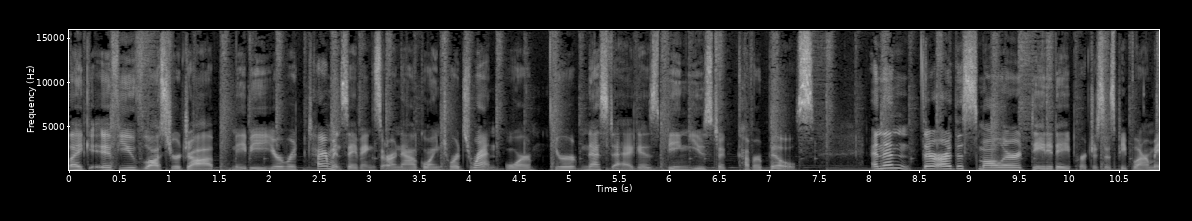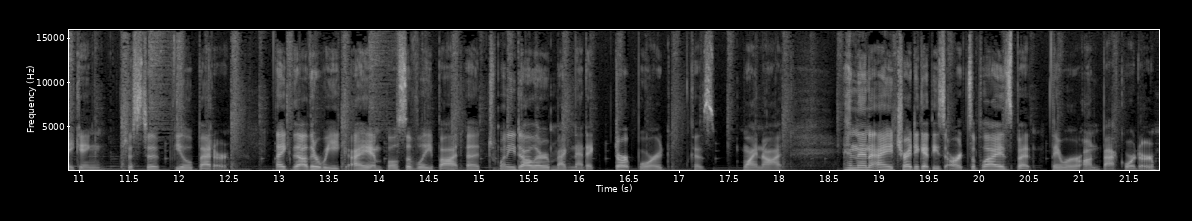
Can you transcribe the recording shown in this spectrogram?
Like if you've lost your job, maybe your retirement savings are now going towards rent, or your nest egg is being used to cover bills. And then there are the smaller day to day purchases people are making just to feel better. Like the other week, I impulsively bought a $20 magnetic dartboard, because why not? And then I tried to get these art supplies, but they were on back order,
